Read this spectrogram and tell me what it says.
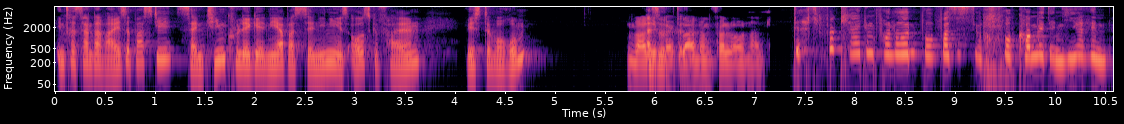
Interessanterweise, Basti, sein Teamkollege Enea Bastianini ist ausgefallen. Wisst ihr warum? Weil also, die Verkleidung verloren hat. Der hat die Verkleidung verloren. Wo, was ist, wo kommen wir denn hier hin?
